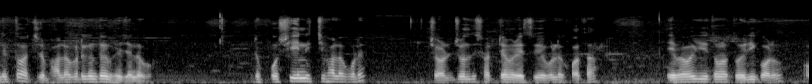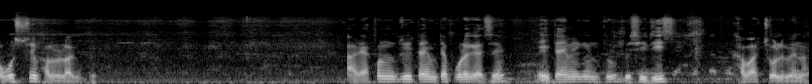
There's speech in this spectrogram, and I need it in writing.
দেখতে পাচ্ছ, ভালো করে কিন্তু আমি ভেজে নেব। একটু কষিয়ে নিচ্ছি ভালো করে। চট জলদি শর্ট টাইমের রেসিপি বলে কথা। এভাবে যদি তোমরা তৈরি করো, অবশ্যই ভালো লাগবে। আর এখন যে টাইমটা পড়ে গেছে, এই টাইমে কিন্তু বেশি রিচ খাবার চলবে না।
